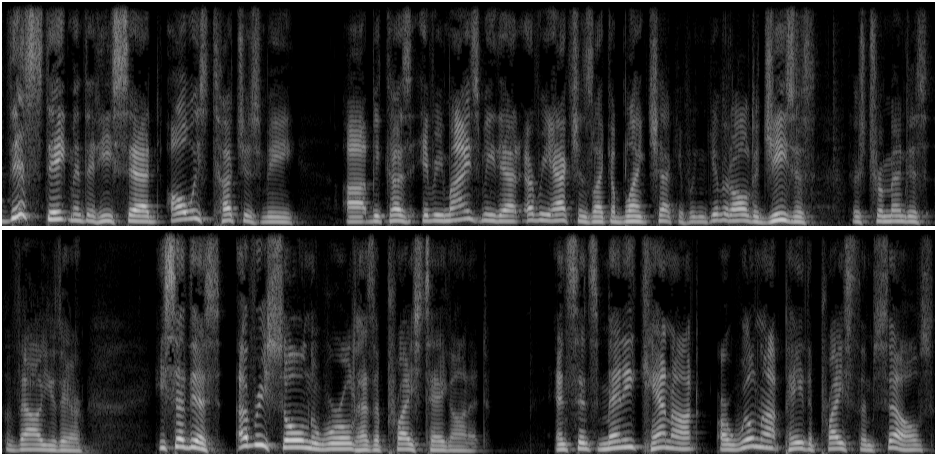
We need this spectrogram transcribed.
This statement that he said always touches me uh, because it reminds me that every action is like a blank check. If we can give it all to Jesus, there's tremendous value there. He said this Every soul in the world has a price tag on it. And since many cannot or will not pay the price themselves,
